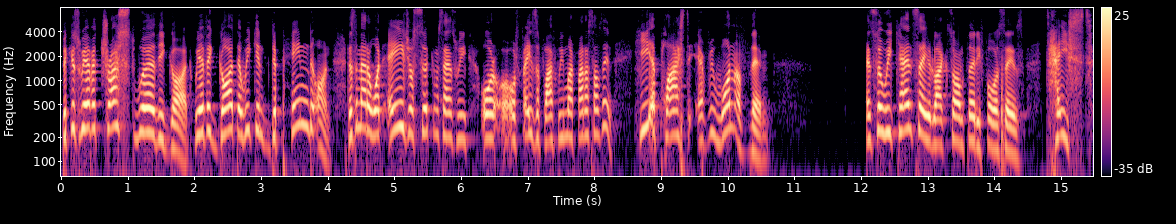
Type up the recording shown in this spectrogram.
Because we have a trustworthy God. We have a God that we can depend on. Doesn't matter what age or circumstance we or, or, or phase of life we might find ourselves in. He applies to every one of them. And so we can say, like Psalm 34 says, taste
